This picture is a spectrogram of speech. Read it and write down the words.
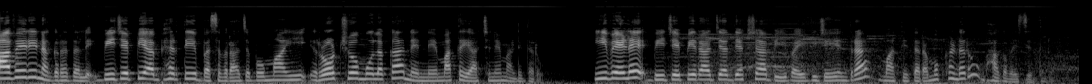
ಹಾವೇರಿ ನಗರದಲ್ಲಿ ಬಿಜೆಪಿ ಅಭ್ಯರ್ಥಿ ಬಸವರಾಜ ಬೊಮ್ಮಾಯಿ ರೋಡ್ ಶೋ ಮೂಲಕ ನಿನ್ನೆ ಮತಯಾಚನೆ ಮಾಡಿದರು. ಈ ವೇಳೆ ಬಿಜೆಪಿ ರಾಜ್ಯಾಧ್ಯಕ್ಷ ಬಿವೈ ವಿಜಯೇಂದ್ರ ಮತ್ತಿತರ ಮುಖಂಡರು ಭಾಗವಹಿಸಿದ್ದರು.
